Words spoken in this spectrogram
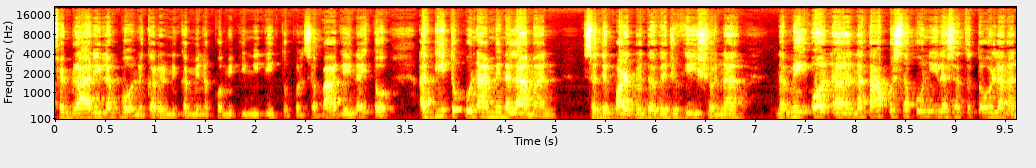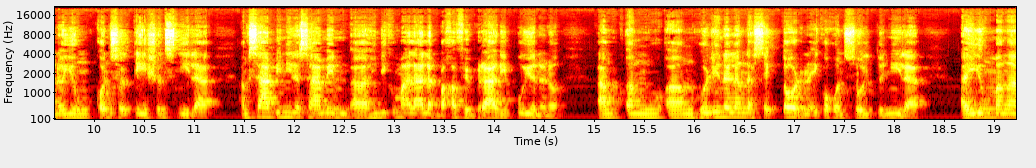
February lang po, nagkaroon din kami ng committee meeting tungkol sa bagay na ito. At dito po namin nalaman sa Department of Education na na may on, uh, natapos na po nila sa totoo lang ano yung consultations nila. Ang sabi nila sa amin, uh, hindi ko maalala, baka February po yun, ano, ang, ang, ang huli na lang na sektor na ikokonsulto nila ay yung mga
